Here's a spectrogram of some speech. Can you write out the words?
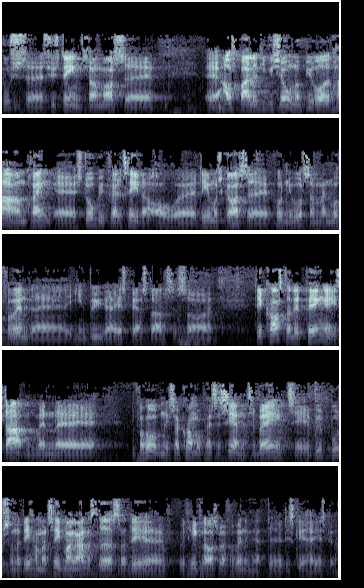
bussystem, bus, uh, som også uh, øh, afspejler de visioner, byrådet har omkring øh, storbykvaliteter, og øh, det er måske også øh, på et niveau, som man må forvente af, i en by af Esbjergs størrelse. Så øh, det koster lidt penge i starten, men øh, forhåbentlig så kommer passagererne tilbage til busserne. Det har man set mange andre steder, så det øh, vil helt klart også være forventningen, at øh, det sker her i Esbjerg.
